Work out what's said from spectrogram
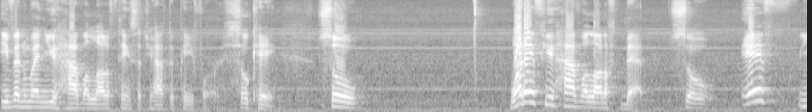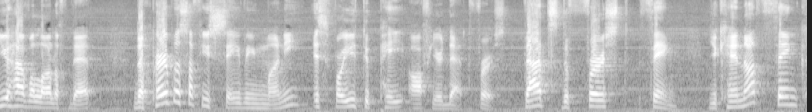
even when you have a lot of things that you have to pay for. So, okay. So what if you have a lot of debt? So if you have a lot of debt, the purpose of you saving money is for you to pay off your debt first. That's the first thing. You cannot think,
